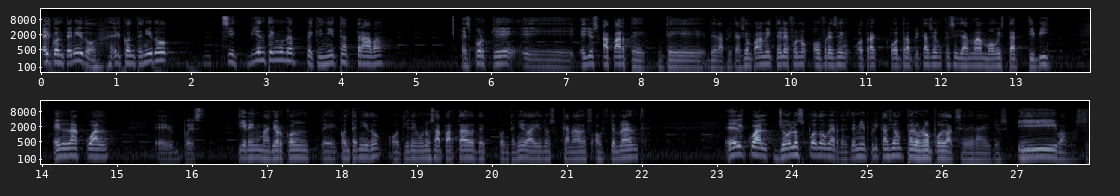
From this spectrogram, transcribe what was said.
El contenido, el contenido, si bien tengo una pequeñita traba es porque eh, ellos, aparte de, de, la aplicación para mi teléfono, ofrecen otra, otra aplicación que se llama Movistar TV, en la cual, eh, pues, tienen mayor con, eh, contenido o tienen unos apartados de contenido, hay unos canales of demand, el cual yo los puedo ver desde mi aplicación, pero no puedo acceder a ellos. Y vamos,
